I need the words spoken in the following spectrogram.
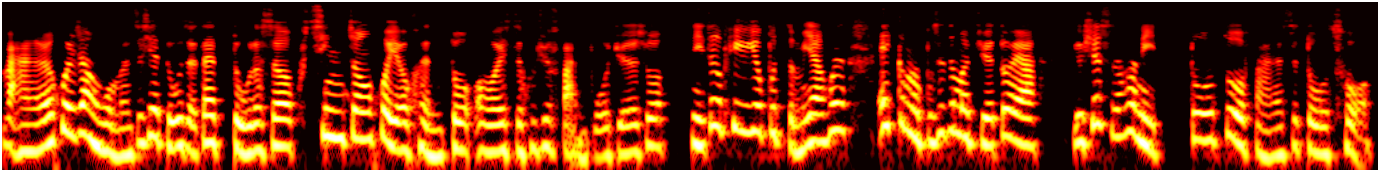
反而会让我们这些读者在读的时候，心中会有很多 OS 会去反驳，觉得说你这个譬喻又不怎么样，或者哎根本不是这么绝对啊。有些时候你多做反而是多错。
